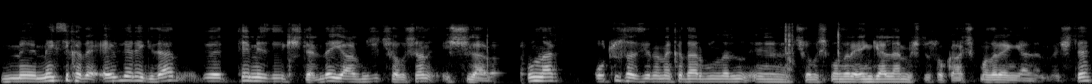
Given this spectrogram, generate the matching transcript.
Me Meksika'da evlere giden ve temizlik işlerinde yardımcı çalışan işçiler var. Bunlar 30 Haziran'a kadar bunların e, çalışmaları engellenmişti, sokağa çıkmaları engellenmişti.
